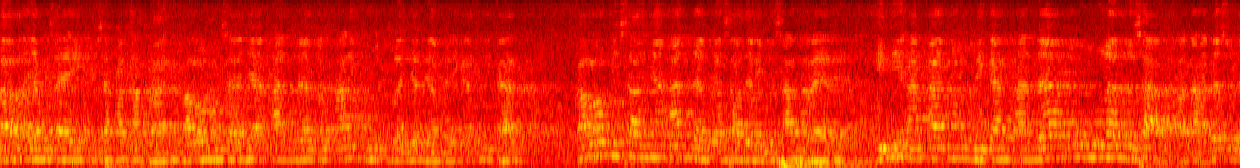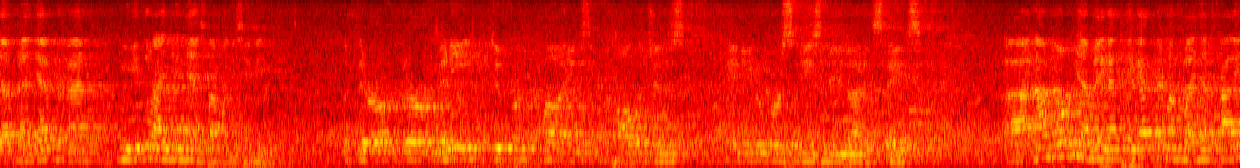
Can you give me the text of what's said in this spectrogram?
hal yang saya bisa katakan, kalau misalnya Anda tertarik untuk belajar di Amerika Serikat, kalau misalnya Anda berasal dari pesantren, ini akan memberikan Anda keunggulan besar karena Anda sudah belajar dengan begitu rajinnya selama di sini. But there are, there are many different kinds of colleges and universities in the United States. Uh, namun di Amerika Serikat memang banyak sekali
